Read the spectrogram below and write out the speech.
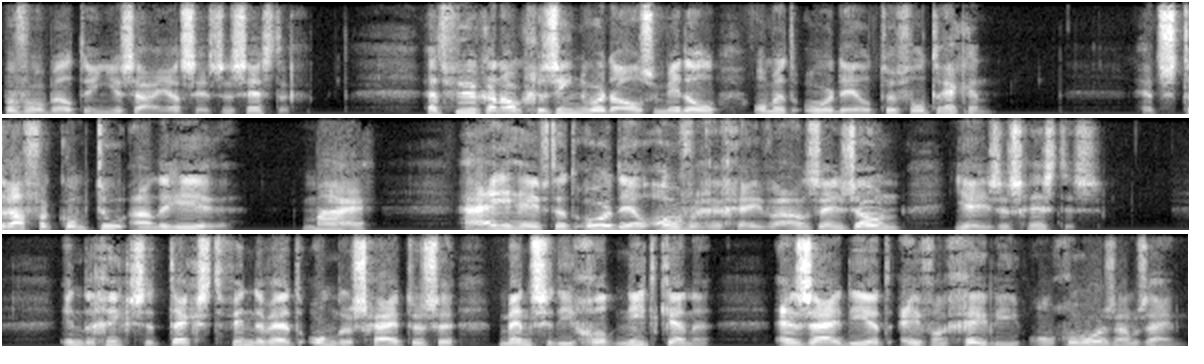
bijvoorbeeld in Jesaja 66. Het vuur kan ook gezien worden als middel om het oordeel te voltrekken. Het straffen komt toe aan de Heere, maar hij heeft het oordeel overgegeven aan zijn zoon, Jezus Christus. In de Griekse tekst vinden we het onderscheid tussen mensen die God niet kennen en zij die het evangelie ongehoorzaam zijn.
